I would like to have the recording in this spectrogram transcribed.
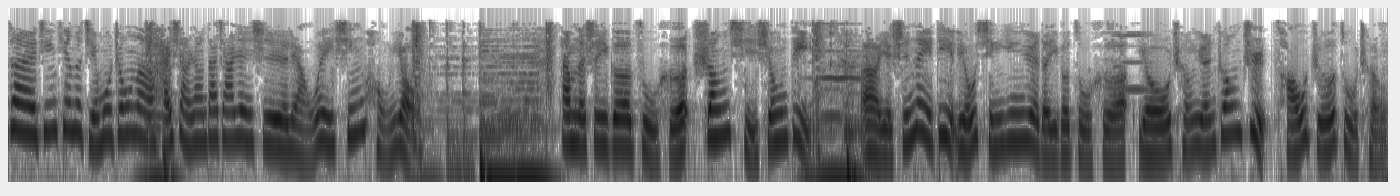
在今天的节目中呢，还想让大家认识两位新朋友。他们呢是一个组合，双喜兄弟，呃，也是内地流行音乐的一个组合，由成员庄智、曹哲组成。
